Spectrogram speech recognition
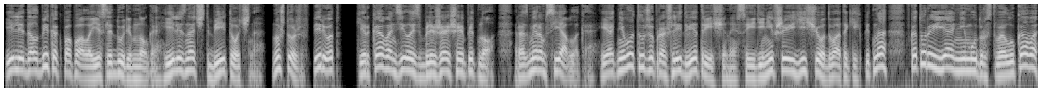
Или долби как попало, если дури много, или, значит, бей точно. Ну что же, вперед. Кирка вонзилась в ближайшее пятно, размером с яблоко, и от него тут же прошли две трещины, соединившие еще два таких пятна, в которые я, не мудрствуя лукаво,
